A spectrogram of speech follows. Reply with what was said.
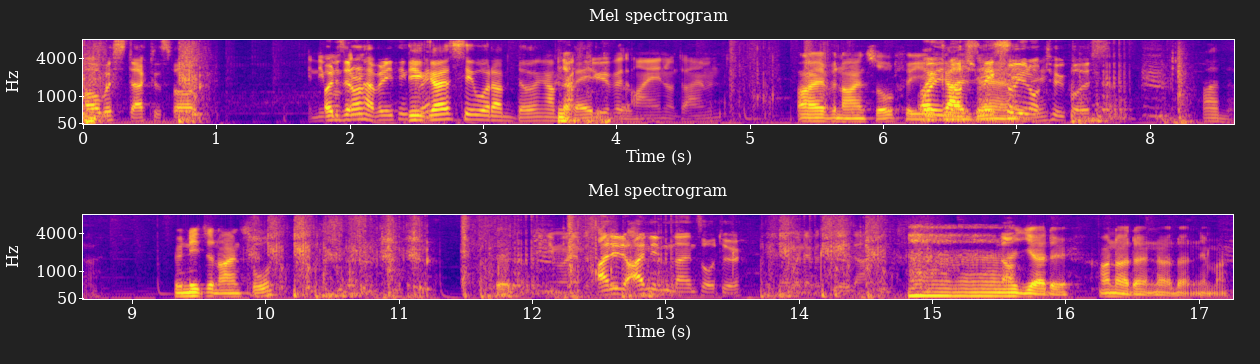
Oh, we're stacked as fuck. Oh, does anyone have anything Do you guys see what I'm doing? I'm No. Do you have an iron or diamond? I have an iron sword for you. Oh, Wait, no, guys, make sure you're not too close. I know. Who needs an iron sword? I need I need an iron sword too. Anyone ever see a diamond? Uh, No. yeah, I do. Oh no, I don't know that. Never mind.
